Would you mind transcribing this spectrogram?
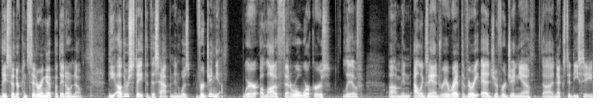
they said they're considering it, but they don't know. The other state that this happened in was Virginia, where a lot of federal workers live um, in Alexandria, right at the very edge of Virginia, uh, next to D.C.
